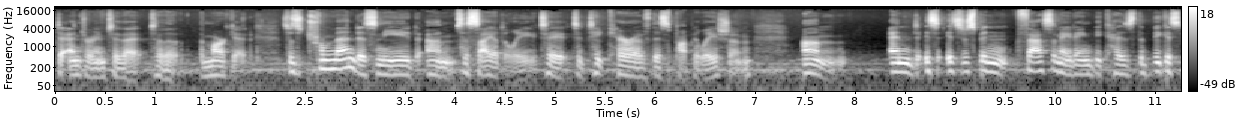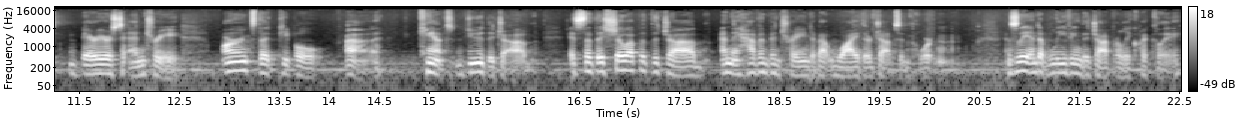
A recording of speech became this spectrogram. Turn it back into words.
to enter into the, to the, the market. So it's a tremendous need um, societally to, to take care of this population. Um, and it's, it's just been fascinating because the biggest barriers to entry aren't that people uh, can't do the job. It's that they show up at the job and they haven't been trained about why their job's important. And so they end up leaving the job really quickly.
